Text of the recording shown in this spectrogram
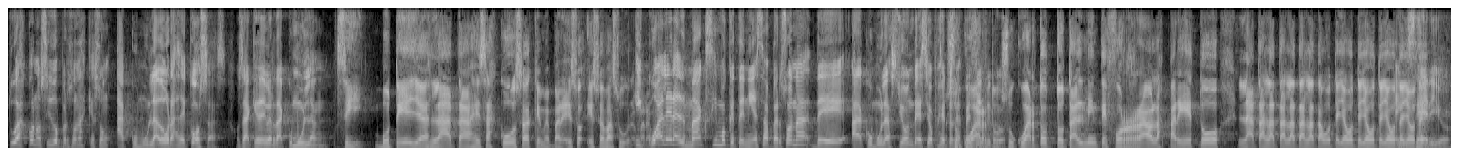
Tú has conocido personas que son acumuladoras de cosas, o sea, que de verdad acumulan. Sí, botellas, latas, esas cosas que me parece. Eso, eso es basura. ¿Y para mí. cuál era el máximo que tenía esa persona de acumulación de ese objeto en Su específico? cuarto, su cuarto totalmente forrado, las paredes, todo, latas, latas, latas, latas, botella, botella, botella, botella. ¿En botella. serio?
